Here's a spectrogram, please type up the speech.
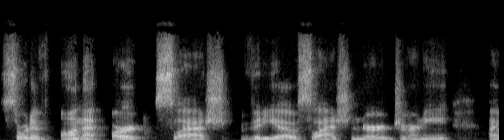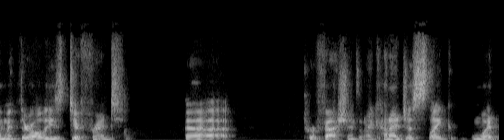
sort of on that art slash video slash nerd journey. I went through all these different uh, professions, and I kind of just like what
